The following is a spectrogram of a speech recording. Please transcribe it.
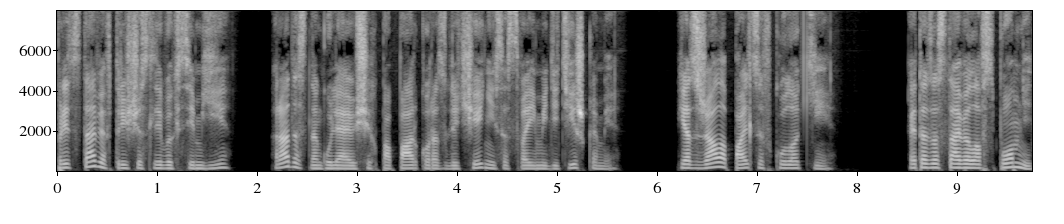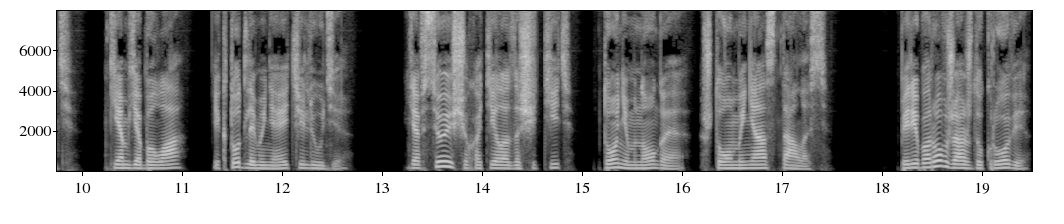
Представив три счастливых семьи, радостно гуляющих по парку развлечений со своими детишками, я сжала пальцы в кулаки. Это заставило вспомнить, кем я была и кто для меня эти люди. Я все еще хотела защитить то немногое, что у меня осталось. Переборов жажду крови,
